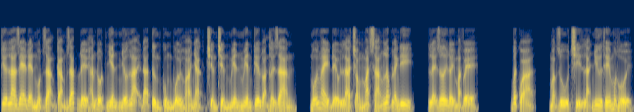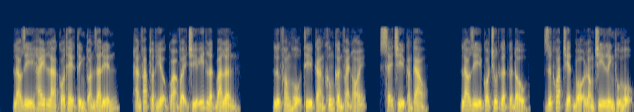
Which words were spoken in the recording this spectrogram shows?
Kia laser đèn một dạng cảm giác để hắn đột nhiên nhớ lại đã từng cùng buổi hòa nhạc triển triển miên miên kia đoạn thời gian, mỗi ngày đều là tròng mắt sáng lấp lánh đi, lệ rơi đầy mặt về. Bất quá, mặc dù chỉ là như thế một hồi, lão gì hay là có thể tính toán ra đến, hắn pháp thuật hiệu quả vậy chí ít lật ba lần lực phòng hộ thì càng không cần phải nói, sẽ chỉ càng cao. Lao gì có chút gật gật đầu, dứt khoát triệt bỏ long chi linh thủ hộ.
